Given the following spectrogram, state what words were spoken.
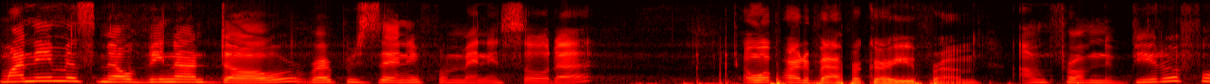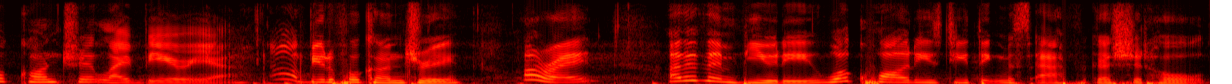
My name is Melvina Doe, representing from Minnesota. And what part of Africa are you from? I'm from the beautiful country Liberia. Oh, beautiful country. All right. Other than beauty, what qualities do you think Miss Africa should hold?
